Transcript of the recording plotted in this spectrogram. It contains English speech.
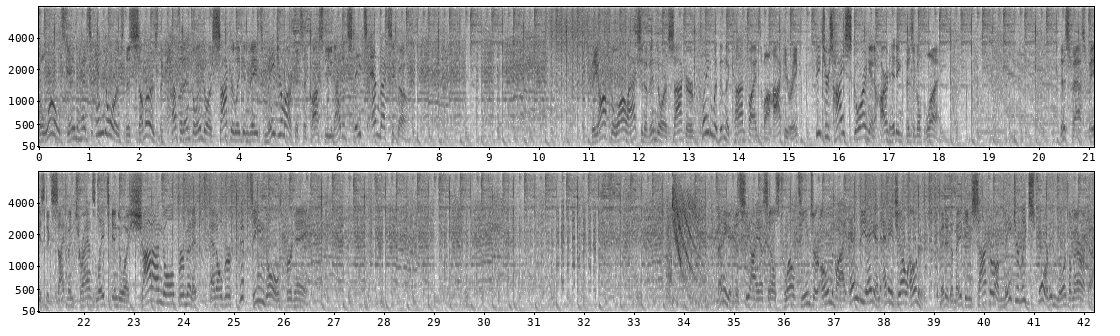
The World's Game heads indoors this summer as the Continental Indoor Soccer League invades major markets across the United States and Mexico. The off-the-wall action of indoor soccer, played within the confines of a hockey rink, features high scoring and hard-hitting physical play. This fast-paced excitement translates into a shot on goal per minute and over 15 goals per game. Many of the CISL's 12 teams are owned by NBA and NHL owners committed to making soccer a major league sport in North America.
